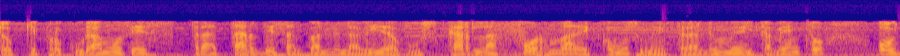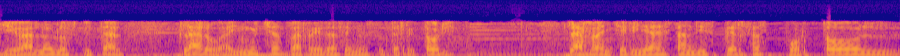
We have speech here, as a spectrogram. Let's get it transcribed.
lo que procuramos es tratar de salvarle la vida, buscar la forma de cómo suministrarle un medicamento o llevarlo al hospital. Claro, hay muchas barreras en nuestro territorio. Las rancherías están dispersas por todo el,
